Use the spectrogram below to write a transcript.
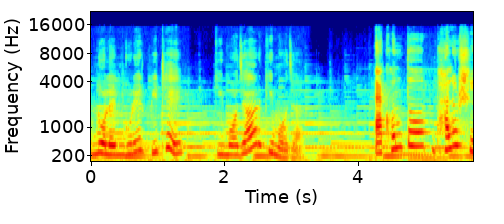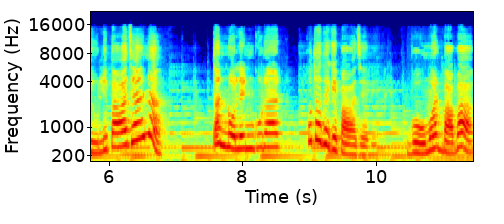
নলেন গুড়ের পিঠে কি মজার কি মজার। এখন তো ভালো শিউলি পাওয়া যায় না। তার নলেন গুড়ার কোথা থেকে পাওয়া যাবে? বৌমার বাবা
